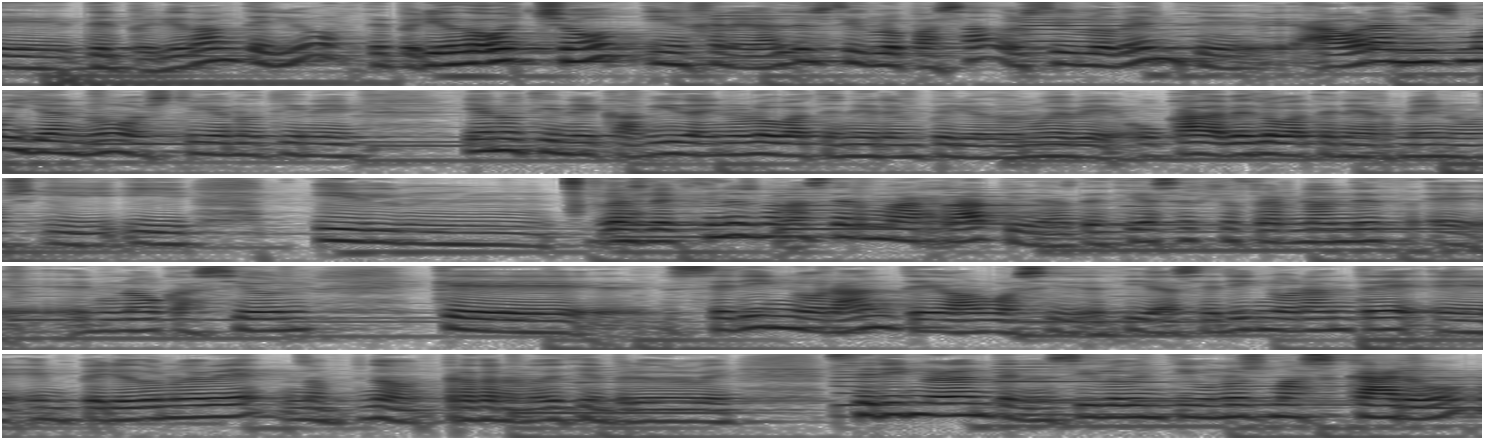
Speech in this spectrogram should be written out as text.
eh, del periodo anterior, del periodo 8 y en general del siglo pasado, el siglo XX. Ahora mismo ya no, esto ya no tiene, ya no tiene cabida y no lo va a tener en periodo 9 o cada vez lo va a tener menos y, mm, las lecciones van a ser más rápidas. Decía Sergio Fernández eh, en una ocasión que ser ignorante o algo así decía, ser ignorante eh, en periodo 9, no, no, perdona, no decía en periodo 9, ser ignorante en el siglo XXI es más caro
